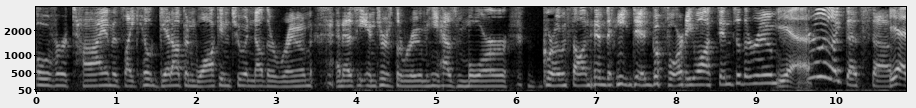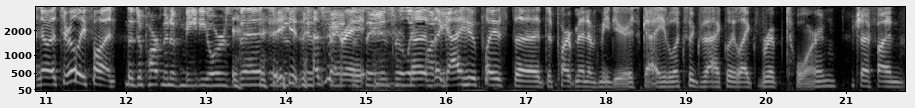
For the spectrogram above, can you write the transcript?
over time it's like he'll get up and walk into another room and as he enters the room he has more growth on him than he did before he walked into the room Yeah. i really like that stuff Yeah, no, it's really fun. the department of meteors bit his, his That's fantasy great. is really the, funny the guy who plays the Department of Meteors guy, he looks exactly like Rip Torn, which I find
